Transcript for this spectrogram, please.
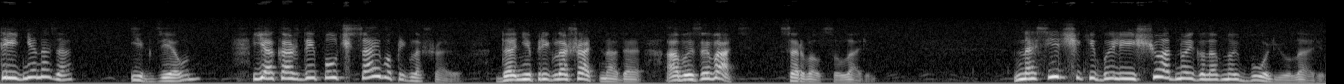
Три дня назад. И где он? Я каждые полчаса его приглашаю. Да не приглашать надо, а вызывать, сорвался Ларин. Носильщики были еще одной головной болью Ларина.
